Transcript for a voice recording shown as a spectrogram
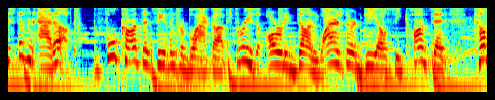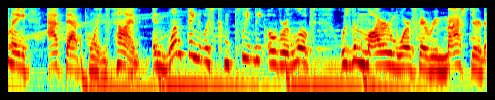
this doesn't add up. The full content season for Black Ops 3 is already done. Why is there DLC content coming at that point in time? And one thing that was completely overlooked was the Modern Warfare Remastered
